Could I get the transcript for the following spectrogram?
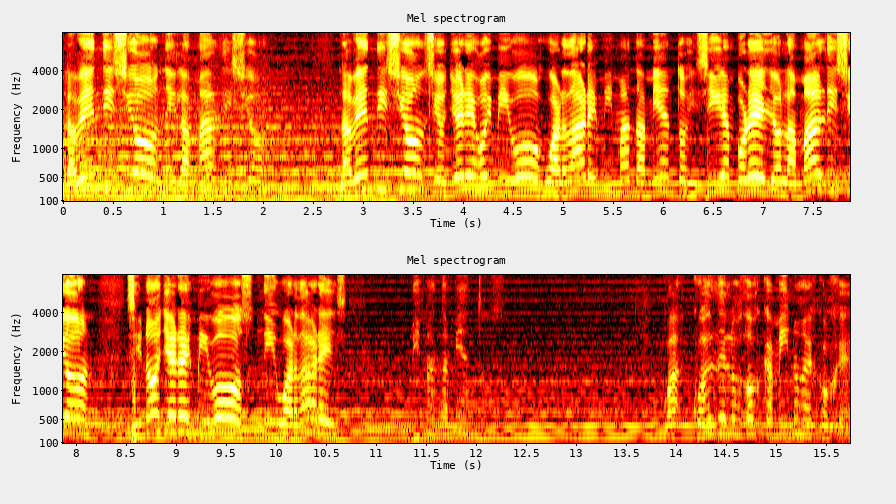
la bendición y la maldición. La bendición, si oyeres hoy mi voz, guardares mis mandamientos y siguen por ellos. La maldición, si no oyeres mi voz ni guardares mis mandamientos. ¿Cuál, cuál de los dos caminos escoges?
